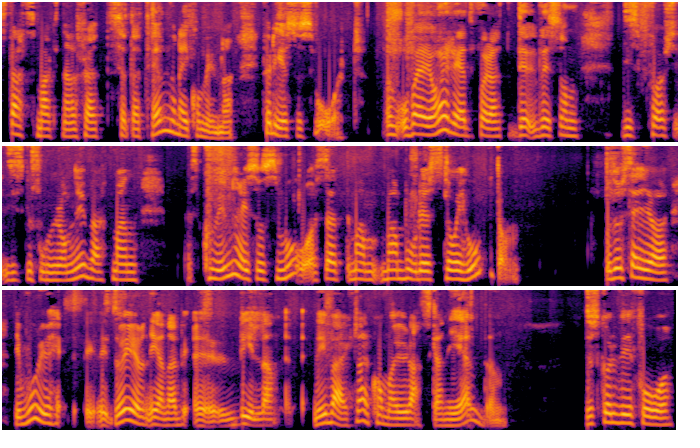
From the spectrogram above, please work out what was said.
statsmakterna för att sätta tänderna i kommunerna, för det är så svårt. Och vad jag är rädd för att det, som det förs diskussioner om nu, att man, kommunerna är så små så att man, man borde slå ihop dem. Och då säger jag, det vore ju, då är den ena eh, villan, det är verkligen att komma ur askan i elden. Då skulle vi få,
